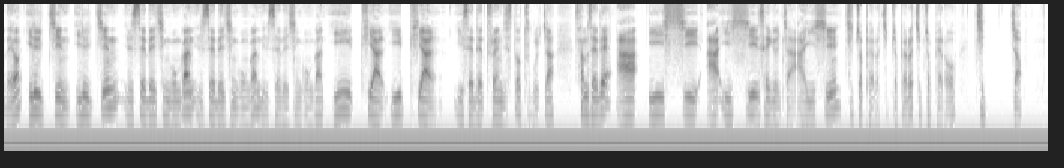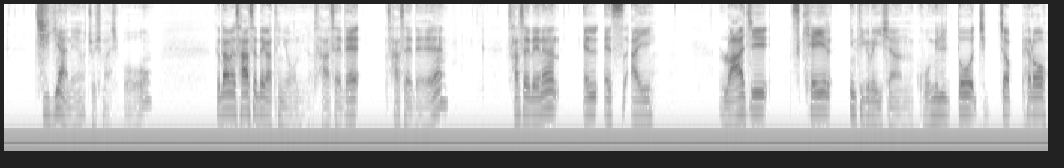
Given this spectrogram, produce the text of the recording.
돼요. 일진, 일진, 1세대 진공관, 1세대 진공관, 1세대 진공관, ETR, ETR, 2세대 트랜지스터 두 글자, 3세대 IEC, IEC 세 글자, IEC 직접회로, 직접회로, 직접회로, 직접. 직이 아니에요. 조심하시고. 그 다음에 4세대 같은 경우는요. 4세대, 4세대. 4세대는 LSI, Large Scale Integration, 고밀도 집적 회로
